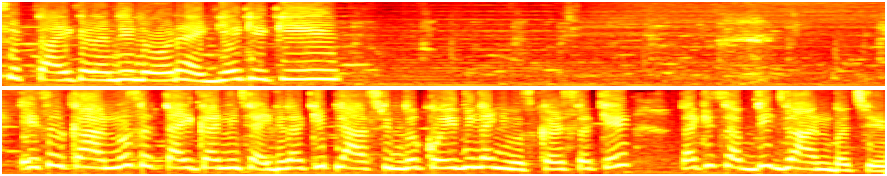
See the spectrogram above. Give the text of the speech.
ਸਖਤਾਈ ਕਰਨ ਦੀ ਲੋੜ ਹੈਗੀ ਹੈ ਕਿਉਂਕਿ ਇਹ ਸਰਕਾਰ ਨੂੰ ਸਖਤਾਈ ਕਰਨੀ ਚਾਹੀਦੀ ਤਾਂ ਕਿ ਪਲਾਸਟਿਕ ਦਾ ਕੋਈ ਵੀ ਨਾ ਯੂਜ਼ ਕਰ ਸਕੇ ਤਾਂ ਕਿ ਸਭ ਦੀ ਜਾਨ ਬਚੇ।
